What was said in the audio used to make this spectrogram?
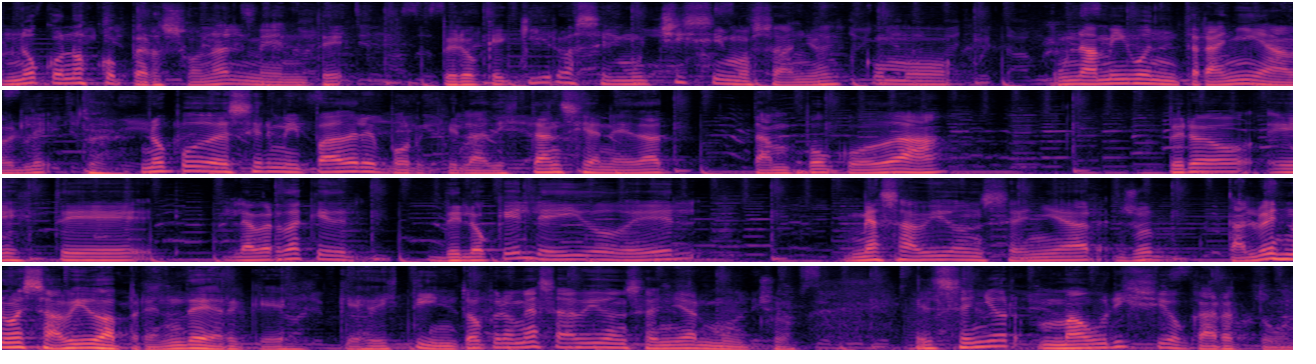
no conozco personalmente, pero que quiero hace muchísimos años. Es como un amigo entrañable. No puedo decir mi padre porque la distancia en edad tampoco da, pero este, la verdad que de lo que he leído de él me ha sabido enseñar. Yo tal vez no he sabido aprender, que, que es distinto, pero me ha sabido enseñar mucho el señor Mauricio Cartún.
